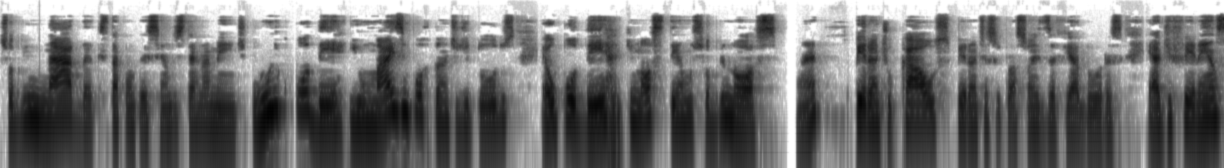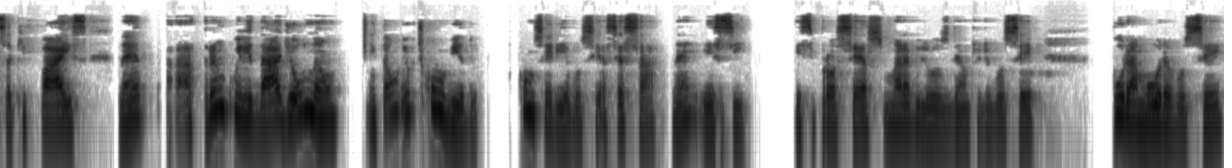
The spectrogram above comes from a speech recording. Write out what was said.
sobre nada que está acontecendo externamente. O único poder e o mais importante de todos é o poder que nós temos sobre nós, né? Perante o caos, perante as situações desafiadoras. É a diferença que faz, né, a tranquilidade ou não. Então, eu te convido. Como seria você acessar, né, esse esse processo maravilhoso dentro de você, por amor a você,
